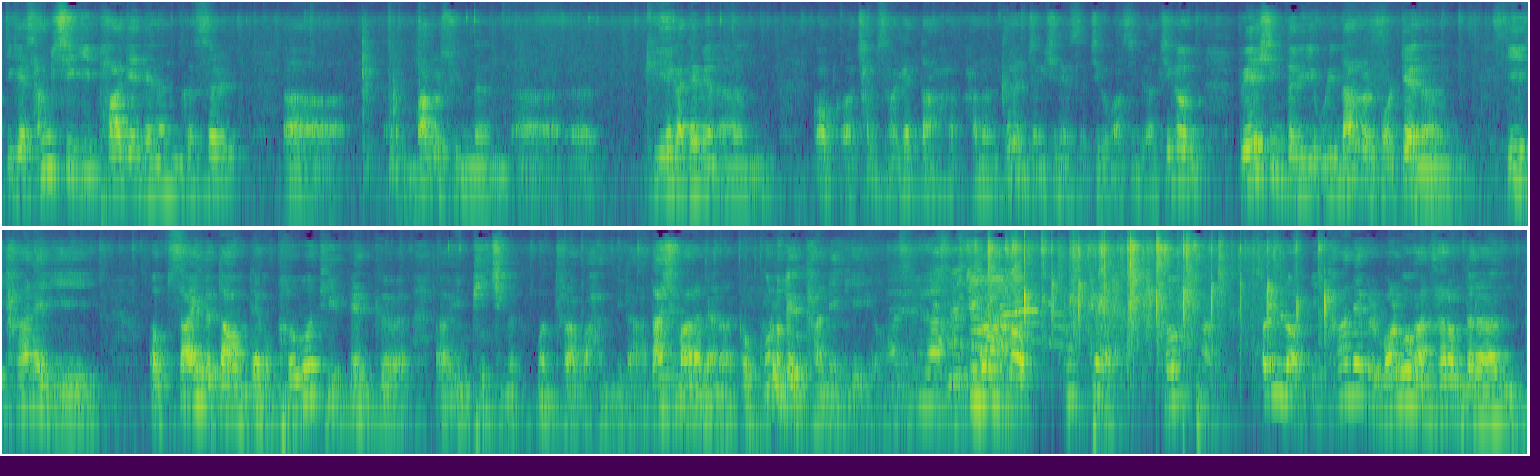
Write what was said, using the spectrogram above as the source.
이게 상식이 파괴되는 것을 어, 막을 수 있는 어, 어, 기회가 되면은 꼭 어, 참석하겠다 하- 하는 그런 정신에서 지금 왔습니다. 지금 외신들이 우리나라를 볼 때는 이 탄핵이 업사이드 다운 되고 퍼버티 된 그 어, 임피치먼트라고 합니다. 다시 말하면은 거꾸로 된 탄핵이에요. 지금 그 국회, 검찰, 언론 이 탄핵을 몰고 간 사람들은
